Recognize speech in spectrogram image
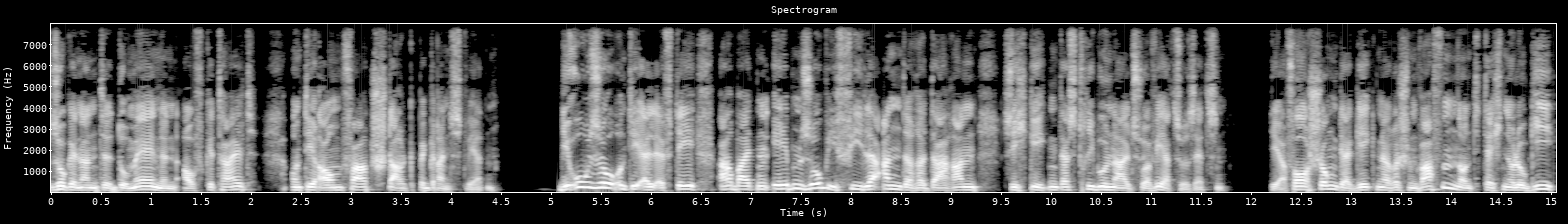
sogenannte Domänen, aufgeteilt und die Raumfahrt stark begrenzt werden. Die USO und die LFD arbeiten ebenso wie viele andere daran, sich gegen das Tribunal zur Wehr zu setzen. Die Erforschung der gegnerischen Waffen und Technologie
